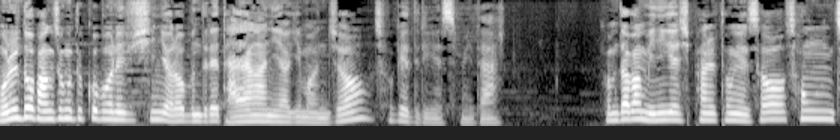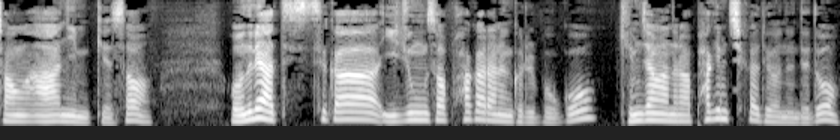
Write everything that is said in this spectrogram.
오늘도 방송 듣고 보내주신 여러분들의 다양한 이야기 먼저 소개해 드리겠습니다. 검다방 미니 게시판을 통해서 송정아님께서 오늘의 아티스트가 이중섭 화가라는 글을 보고 김장하느라 파김치가 되었는데도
